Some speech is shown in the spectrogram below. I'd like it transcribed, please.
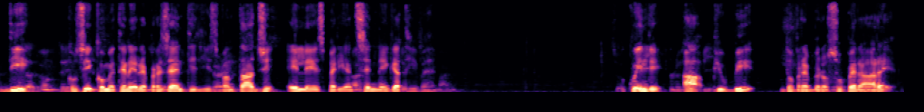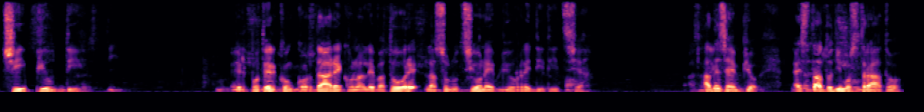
D, così come tenere presenti gli svantaggi e le esperienze negative. Quindi A più B dovrebbero superare C più D per poter concordare con l'allevatore la soluzione più redditizia. Ad esempio, è stato dimostrato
